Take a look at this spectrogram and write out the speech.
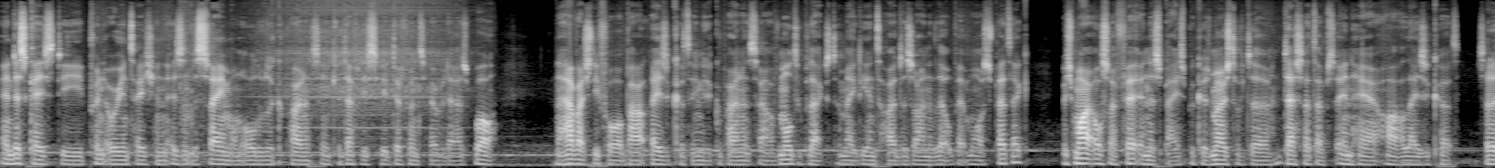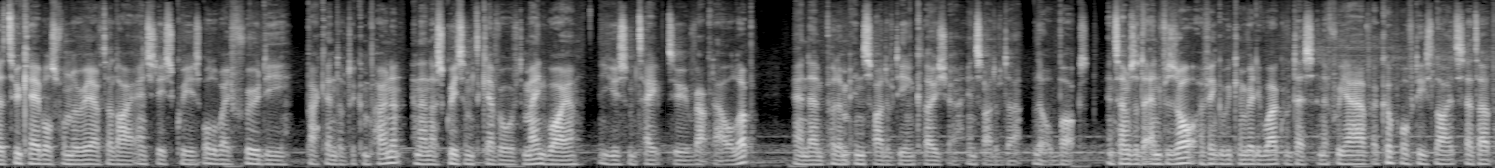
in this case, the print orientation isn't the same on all of the components and you can definitely see a difference over there as well. And I have actually thought about laser cutting the components out of multiplex to make the entire design a little bit more aesthetic which might also fit in the space because most of the desk setups in here are laser cut. So the two cables from the rear of the light actually squeeze all the way through the back end of the component and then I squeeze them together with the main wire, and use some tape to wrap that all up and then put them inside of the enclosure, inside of that little box. In terms of the end result, I think we can really work with this and if we have a couple of these lights set up,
